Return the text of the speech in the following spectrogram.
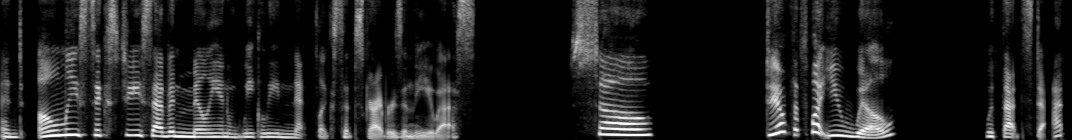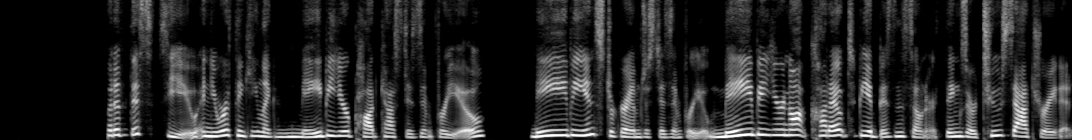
and only 67 million weekly Netflix subscribers in the US. So do with what you will with that stat. But if this is you and you were thinking like maybe your podcast isn't for you, maybe Instagram just isn't for you, maybe you're not cut out to be a business owner, things are too saturated,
